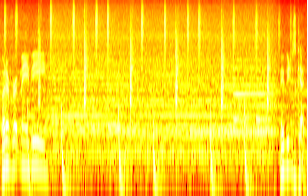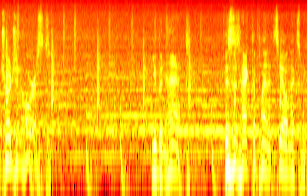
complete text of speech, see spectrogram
Whatever it may be. Maybe you just got Trojan horsed. You've been hacked. This is Hack the Planet. See y'all next week.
